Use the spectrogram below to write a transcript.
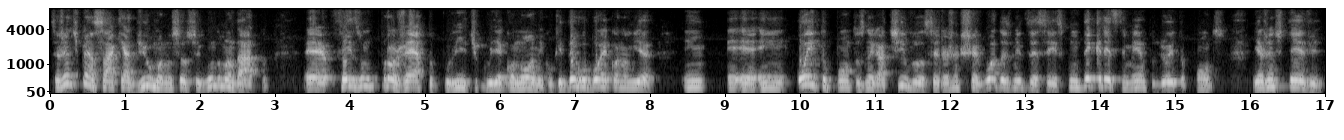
Se a gente pensar que a Dilma, no seu segundo mandato, é, fez um projeto político e econômico que derrubou a economia em, em oito pontos negativos, ou seja, a gente chegou a 2016 com um decrescimento de oito pontos, e a gente teve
